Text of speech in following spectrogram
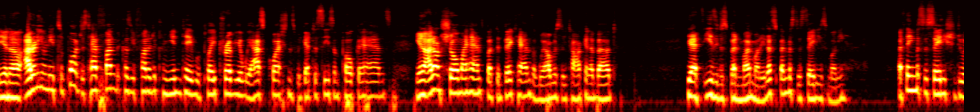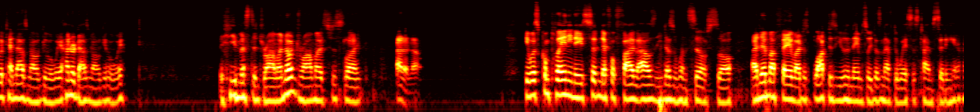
You know, I don't even need support. Just have fun because you're fun of the community. We play trivia. We ask questions. We get to see some poker hands. You know, I don't show my hands, but the big hands that we're obviously talking about. Yeah, it's easy to spend my money. Let's spend Mr. Sadie's money. I think Mr. Sadie should do a ten thousand dollar giveaway, a hundred thousand dollar giveaway. You missed the drama. No drama. It's just like I don't know. He was complaining that he's sitting there for five hours and he doesn't win silch. So I did my favor. I just blocked his username so he doesn't have to waste his time sitting here.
